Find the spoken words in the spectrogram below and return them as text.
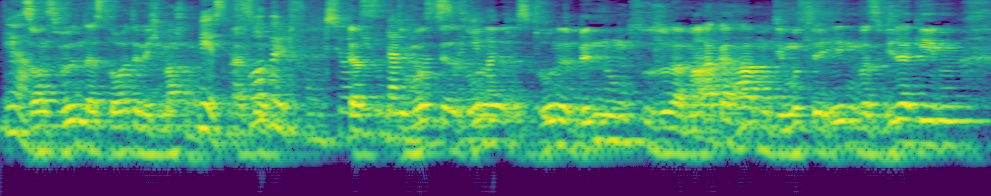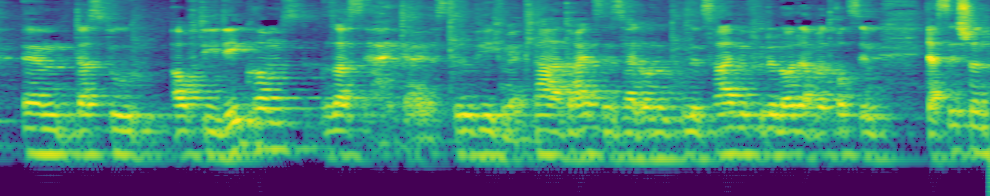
Ja. Sonst würden das Leute nicht machen. Nee, ist eine also, Vorbildfunktion. Das, du, musst ja so eine, so eine, Bindung zu so einer Marke haben und die muss dir irgendwas wiedergeben, ähm, dass du auf die Idee kommst und sagst, ja, geil, das tätowiere ich mir. Klar, 13 ist halt auch eine coole Zahl für viele Leute, aber trotzdem, das ist schon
